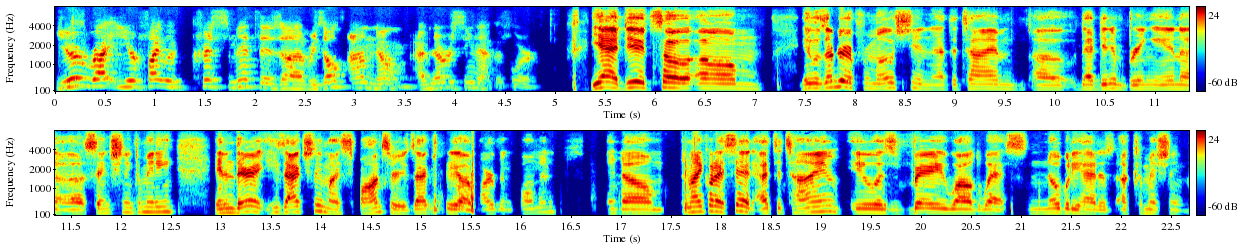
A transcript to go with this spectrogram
your right. Your fight with Chris Smith is uh, result unknown. I've never seen that before. Yeah, dude. So um it was under a promotion at the time uh that didn't bring in a, a sanctioning committee. And there he's actually my sponsor. He's actually uh, Marvin Coleman. And um and like what I said, at the time it was very wild west. Nobody had a, a commissioning.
